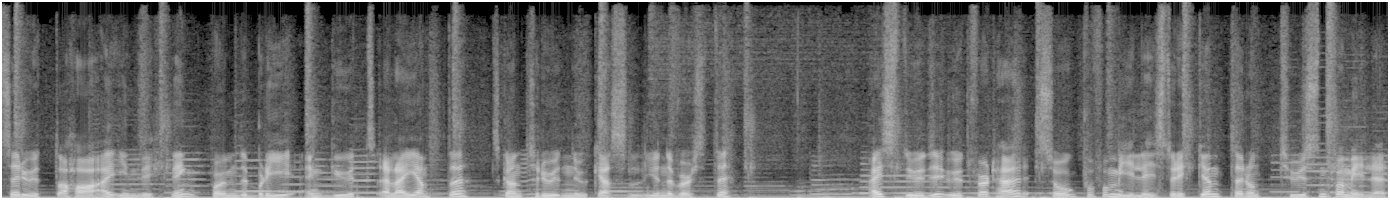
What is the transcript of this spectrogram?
ser ut til å ha ei innvirkning på om det blir en gutt eller ei jente, skal en tro Newcastle University. Ei studie utført her så på familiehistorikken til rundt 1000 familier,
